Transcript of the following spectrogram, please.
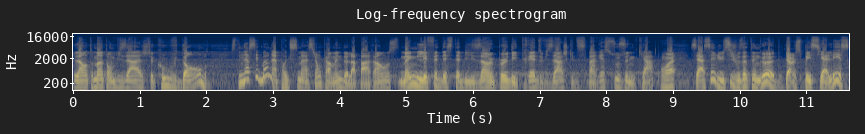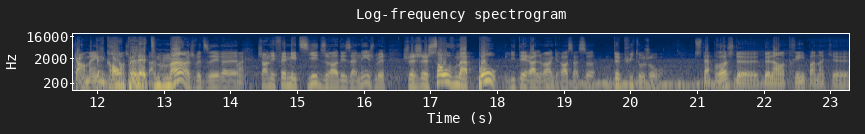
lentement, ton visage se couvre d'ombre. C'est une assez bonne approximation quand même de l'apparence. Même l'effet déstabilisant un peu des traits du visage qui disparaissent sous une cape. Ouais. C'est assez réussi. Je veux dire, t'es une- un spécialiste quand même. Ben, d'apparence. complètement, je veux dire. euh, Ouais. J'en ai fait métier durant des années. Je, me, je, je sauve ma peau, littéralement, grâce à ça, depuis toujours. Tu t'approches de, de l'entrée pendant que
